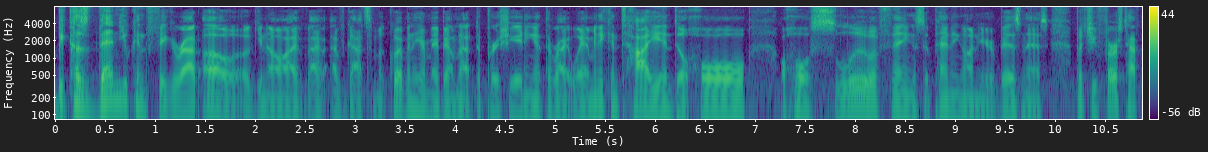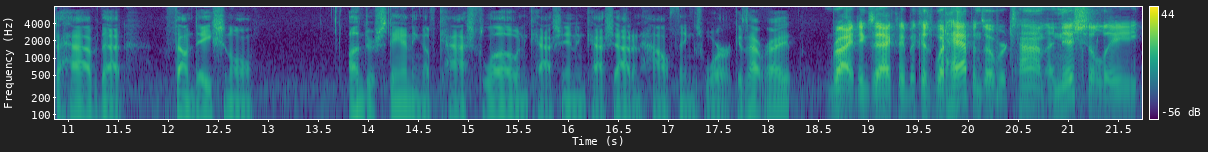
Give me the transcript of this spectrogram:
because then you can figure out oh uh, you know I've, I've got some equipment here. Maybe i'm not depreciating it the right way. I mean it can tie into a whole a whole slew of things depending on your business but you first have to have that foundational understanding of cash flow and cash in and cash out and how things work. Is that right Right, exactly. Because what happens over time, initially,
